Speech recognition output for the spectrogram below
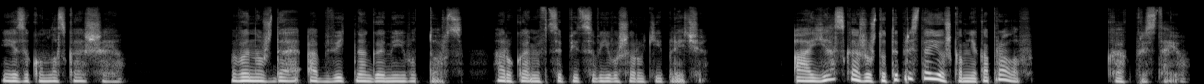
языком лаская шею, вынуждая обвить ногами его торс, а руками вцепиться в его широкие плечи. А я скажу, что ты пристаешь ко мне, Капралов. Как пристаю?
